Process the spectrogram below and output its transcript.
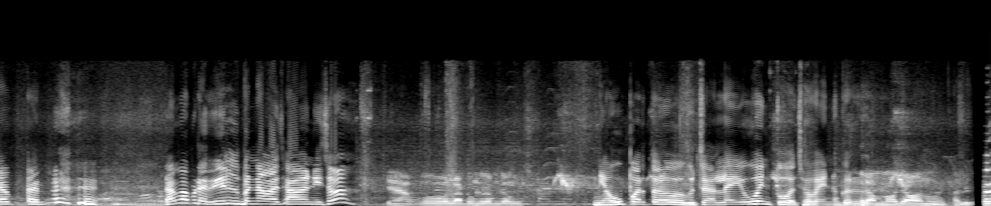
કેપ્ટન. રામ આપણે રીલ બનાવવા જવાની છો? ત્યાં ઓલા ડુંગરામ જવું ત્યાં ઉપર તો ચાલાય એવું હોય ને તો જવાય ન કરે ડુંગરામ ન જવાનું હોય ખાલી.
